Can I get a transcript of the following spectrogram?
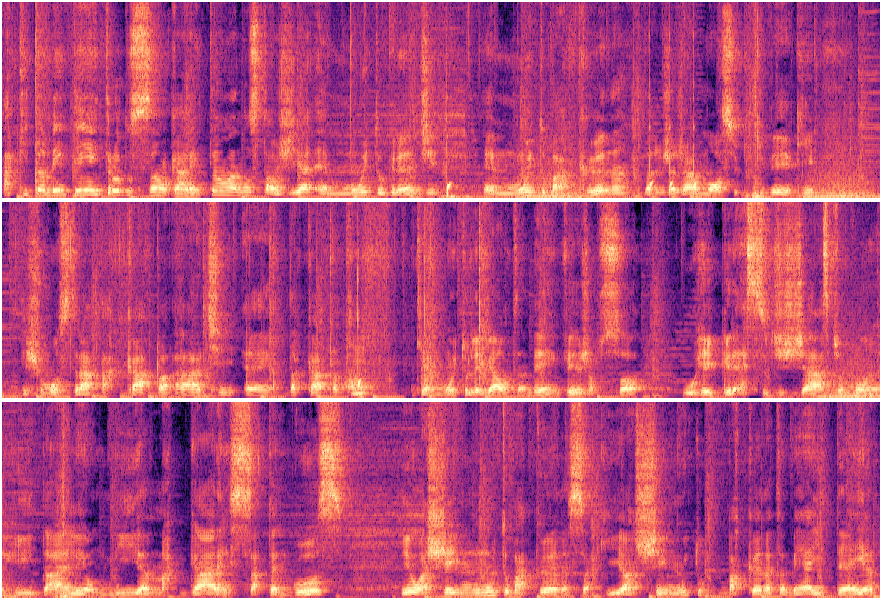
aqui também tem a introdução, cara. Então a nostalgia é muito grande, é muito bacana. Já já mostro o que, veio aqui. Deixa eu mostrar a capa, a arte é, da capa aqui, que é muito legal também. Vejam só o regresso de Jasper com Henri, Daileon, Mia, Magaren, Satangos. Eu achei muito bacana isso aqui, achei muito bacana também a ideia.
